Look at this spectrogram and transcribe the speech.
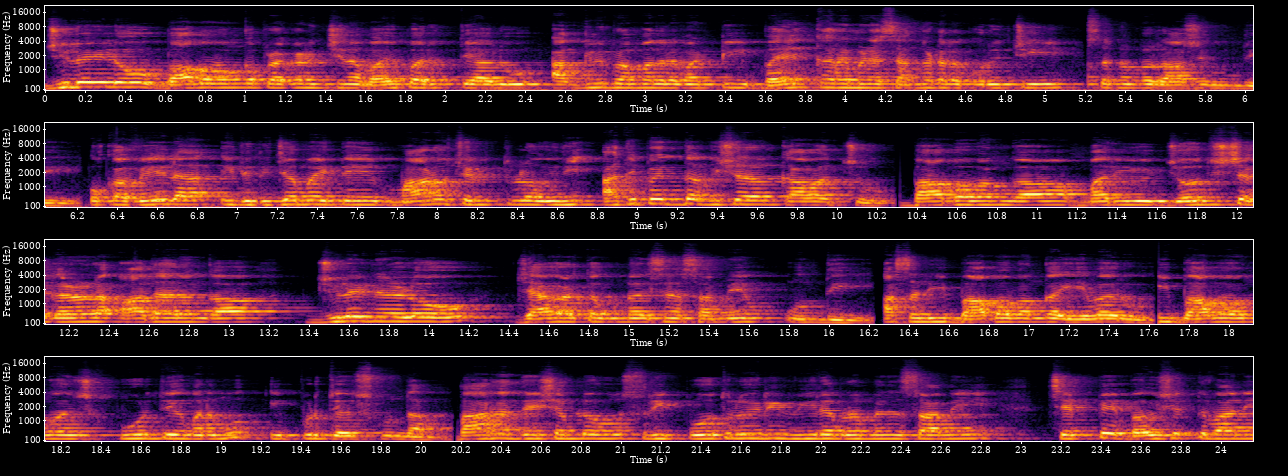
జూలైలో బాబావంగ ప్రకటించిన వైపరీత్యాలు అగ్ని ప్రమాదాల వంటి భయంకరమైన సంఘటనల గురించి పుస్తకంలో రాసి ఉంది. ఒకవేళ ఇది నిజమైతే మానవ చరిత్రలో ఇది అతిపెద్ద విషయం కావచ్చు. బాబావంగ మరియు జ్యోతిష గణనల ఆధారంగా జూలై నెలలో జాగ్రత్తగా ఉండాల్సిన సమయం ఉంది. అసలు ఈ బాబావంగ ఎవరు? ఈ బాబావంగ గురించి పూర్తిగా మనము ఇప్పుడు తెలుసుకుందాం. భారతదేశంలో శ్రీ పోతులూరి వీరబ్రహ్మేంద్ర స్వామి చెప్పే భవిష్యత్తు వాణి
